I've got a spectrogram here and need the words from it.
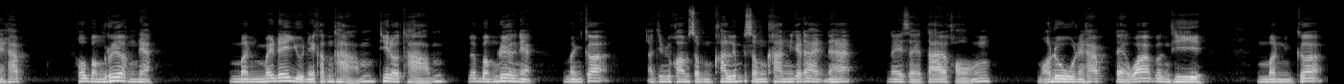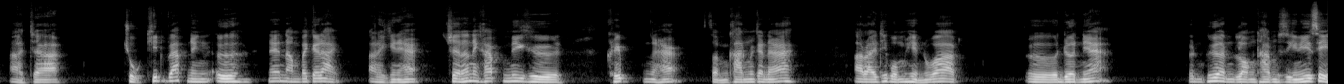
นะครับเพราะบางเรื่องเนี่ยมันไม่ได้อยู่ในคำถามที่เราถาม แล้วบางเรื่องเนี่ยมันก็อาจจะมีความสำคัญหรือไม่สำคัญก็ได้นะฮะ ในสายตาของหมอดูนะครับ แต่ว่าบางทีมันก็อาจจะฉุกคิดแวบหนึ่งเออ แนะนำไปก็ได้อะไรกันนะฮะฉะนั้นนะครับนี่คือคลิปนะฮะสำคัญเหมือนกันนะ อะไรที่ผมเห็นว่าเออเดือนเนี้ยเพื่อนๆลองทำสิ่งนี้สิ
